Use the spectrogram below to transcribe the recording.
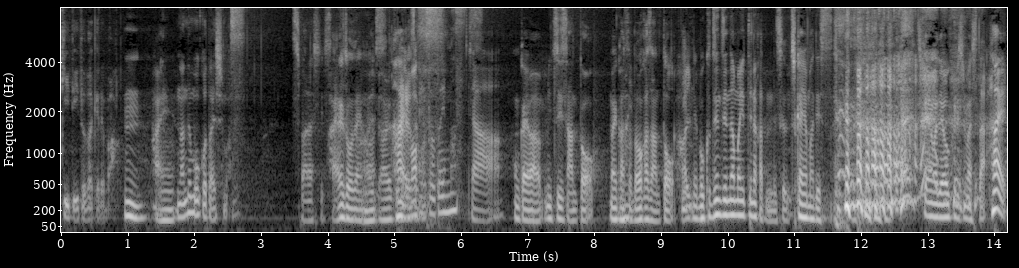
聞いていただければ、うん。はい。何でもお答えします。素晴らしいです。ありがとうございます。はいありがとうございます。じゃあ、今回は三井さんと、前川さんと若さんと、で僕全然名前言ってなかったんですけど、近山です。近山でお送りしました。はい。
